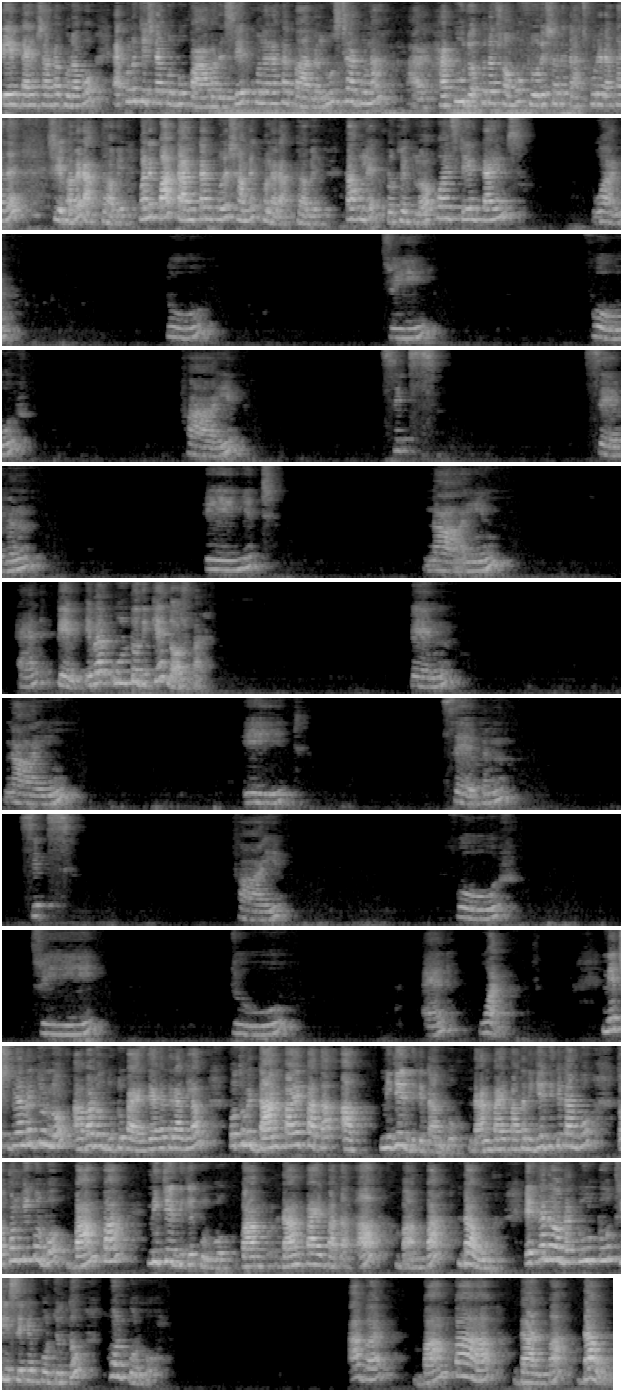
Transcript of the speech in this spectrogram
টেন টাইমস আমরা ঘোরাবো। এখনও চেষ্টা করব পা আমাদের স্ট্রেট খোলা রাখার, পা আমরা লুজ ছাড়বো না। আর হাঁটু যতটা সম্ভব ফ্লোরের সাথে টাচ করে রাখা যায়, সেভাবে রাখতে হবে। মানে পা টান টান করে সামনে খোলা রাখতে হবে। তাহলে প্রথমে clockwise ten times one two, three, four, five, six, seven eight nine and ten এবার উল্টো দিকে দশ বার ten nine eight seven, six, five, four, three, two, and one. Next ব্যায়ামের জন্য আবারও দুটো পা এক জায়গাতে রাখলাম। প্রথমে ডান পায়ের পাতা নিজের দিকে টানবো। ডান পায়ের পাতা নিজের দিকে টানবো। তখন কি করব? বাম পা নিচের দিকে করব, বাম, ডান পায়ের পাতা আপ বাম পা ডাউন এখানেও আমরা টু টু থ্রি সেকেন্ড পর্যন্ত হোল্ড করব। আবার বাম পা আপ ডান পা ডাউন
